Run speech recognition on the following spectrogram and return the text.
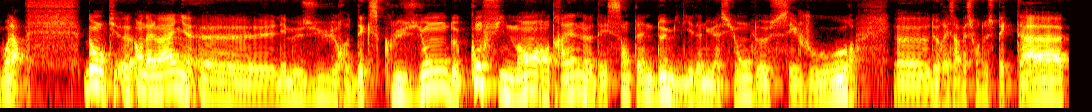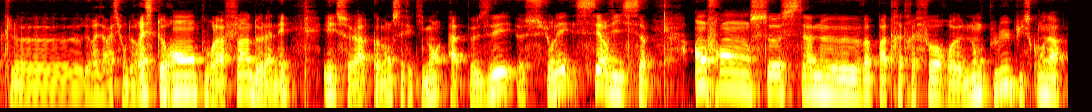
Voilà. Donc euh, en Allemagne, euh, les mesures d'exclusion, de confinement entraînent des centaines de milliers d'annulations de séjours, euh, de réservations de spectacles, de réservations de restaurants pour la fin de l'année. Et cela commence effectivement à peser sur les services. En France, ça ne va pas très très fort non plus puisqu'on a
